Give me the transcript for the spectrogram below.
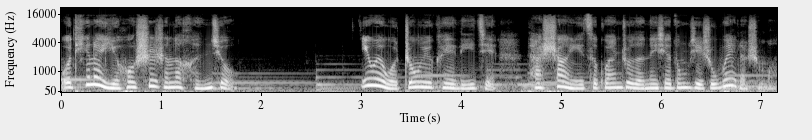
我听了以后失神了很久，因为我终于可以理解他上一次关注的那些东西是为了什么。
